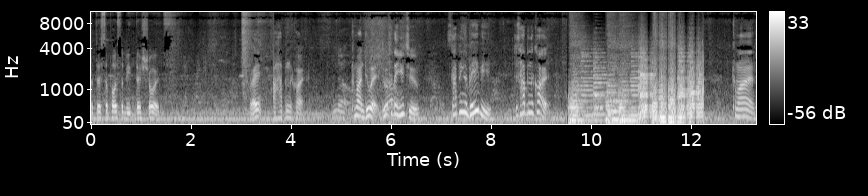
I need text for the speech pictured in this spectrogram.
But they're supposed to be, they're shorts. Right? I'll hop in the car. No. Come on, do it. Do it for the YouTube. Stop being a baby. Just hop in the cart. Come on.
